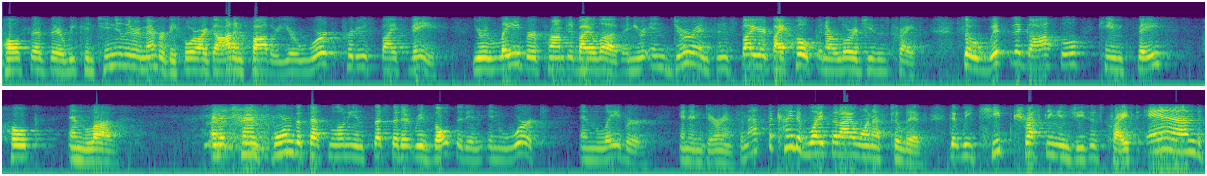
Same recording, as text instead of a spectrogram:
Paul says there, We continually remember before our God and Father your work produced by faith your labor prompted by love, and your endurance inspired by hope in our Lord Jesus Christ. So with the gospel came faith, hope, and love. And it transformed the Thessalonians such that it resulted in, in work and labor and endurance. And that's the kind of life that I want us to live. That we keep trusting in Jesus Christ and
